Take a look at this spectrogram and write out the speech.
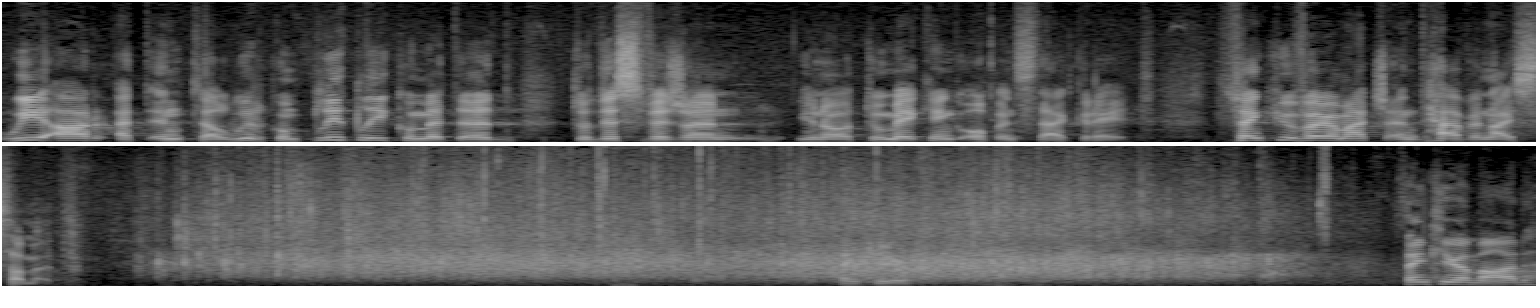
we are at Intel, we're completely committed to this vision, you know, to making OpenStack great. Thank you very much, and have a nice summit. Thank you. Thank you, Imad.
